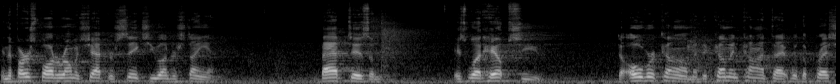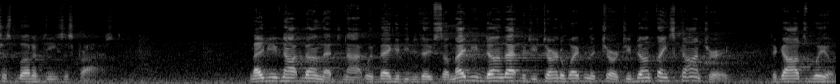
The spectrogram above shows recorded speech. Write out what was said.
In the first part of Romans chapter 6, you understand. Baptism is what helps you to overcome and to come in contact with the precious blood of Jesus Christ. Maybe you've not done that tonight. We beg of you to do so. Maybe you've done that, but you've turned away from the church. You've done things contrary to God's will.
